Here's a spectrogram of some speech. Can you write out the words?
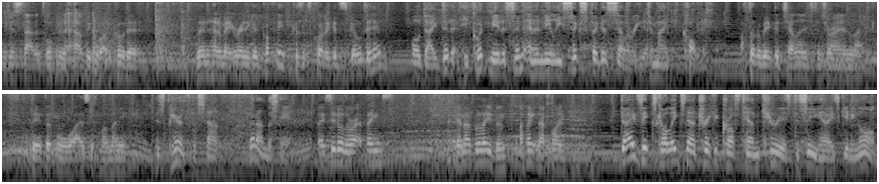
We just started talking about how it'd be quite cool to learn how to make really good coffee because it's quite a good skill to have. Well, Dave did it. He quit medicine and a nearly six figure salary to make coffee. I thought it'd be a good challenge to try and like be a bit more wise with my money. His parents were stunned, but understand. They said all the right things, and I believe them. I think they're fine. Dave's ex colleagues now trek across town curious to see how he's getting on.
